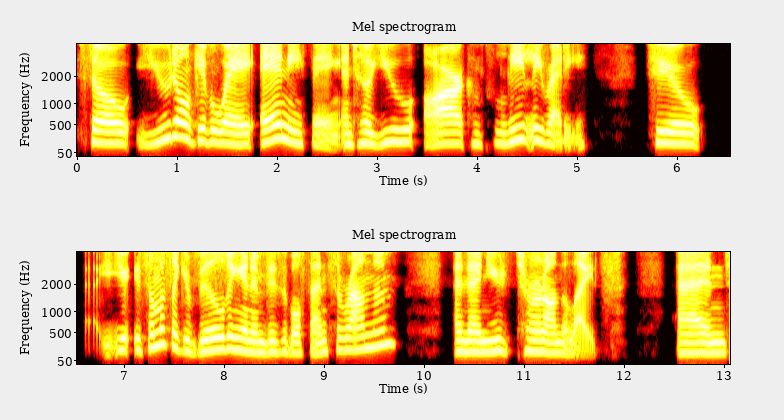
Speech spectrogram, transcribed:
so you don't give away anything until you are completely ready to. You, it's almost like you're building an invisible fence around them, and then you turn on the lights, and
